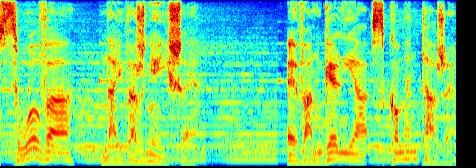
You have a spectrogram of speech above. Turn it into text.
Słowa najważniejsze. Ewangelia z komentarzem.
